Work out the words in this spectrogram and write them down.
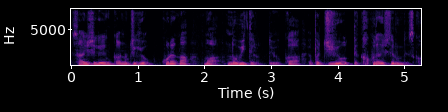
再資源化の事業、これが、まあ、伸びてるっていうか、やっぱり需要って拡大してるんですか？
